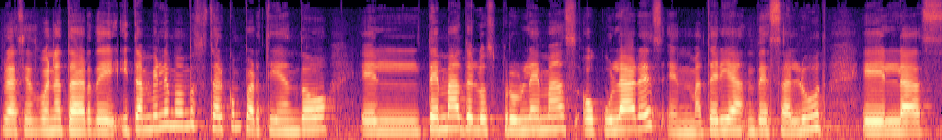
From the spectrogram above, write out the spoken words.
Gracias, buena tarde. Y también le vamos a estar compartiendo el tema de los problemas oculares en materia de salud, eh, las,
